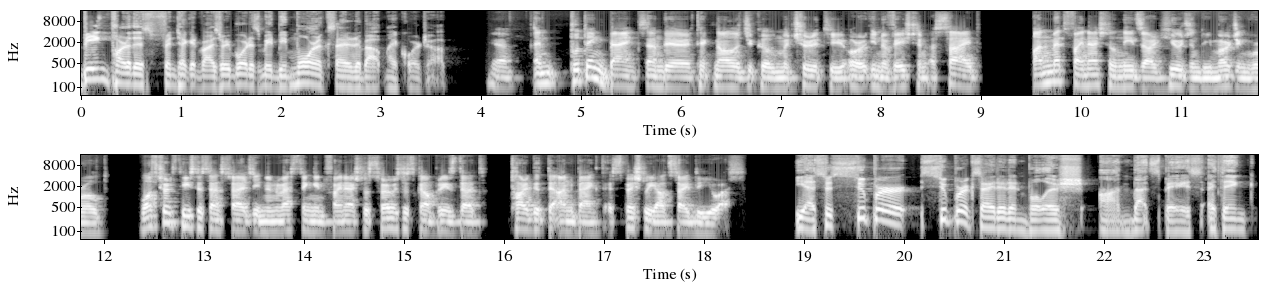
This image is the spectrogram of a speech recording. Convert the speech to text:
Being part of this fintech advisory board has made me more excited about my core job. Yeah. And putting banks and their technological maturity or innovation aside, unmet financial needs are huge in the emerging world. What's your thesis and strategy in investing in financial services companies that target the unbanked, especially outside the US? Yeah, so super, super excited and bullish on that space. I think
